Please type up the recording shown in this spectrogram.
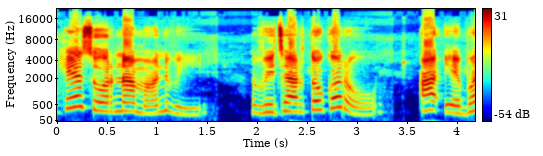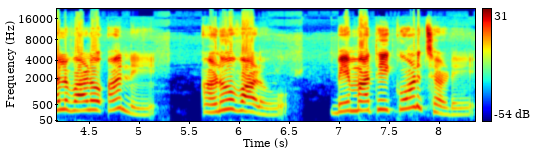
હે સોરના માનવી, વિચાર તો કરો. આ એભલવાળો અને અણોવાળો બેમાંથી કોણ ચડે?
